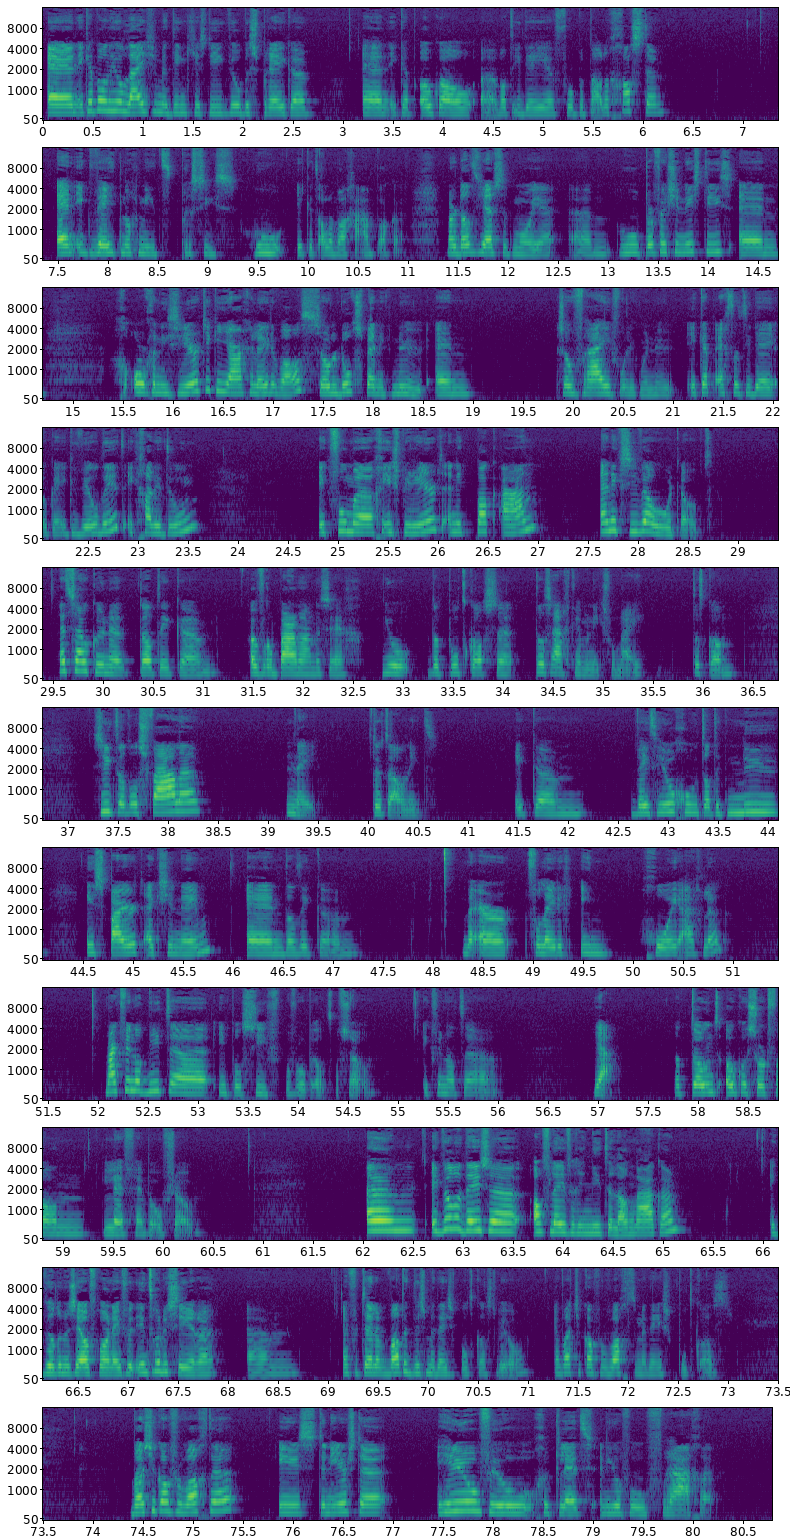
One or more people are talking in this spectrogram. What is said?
En ik heb al een heel lijstje met dingetjes die ik wil bespreken. En ik heb ook al uh, wat ideeën voor bepaalde gasten. En ik weet nog niet precies hoe ik het allemaal ga aanpakken. Maar dat is juist het mooie. Um, hoe perfectionistisch en georganiseerd ik een jaar geleden was, zo los ben ik nu. En zo vrij voel ik me nu. Ik heb echt het idee: oké, ik wil dit, ik ga dit doen. Ik voel me geïnspireerd en ik pak aan en ik zie wel hoe het loopt. Het zou kunnen dat ik um, over een paar maanden zeg: joh, dat podcasten, dat is eigenlijk helemaal niks voor mij. Dat kan. Zie ik dat als falen? Nee, totaal niet. Ik um, weet heel goed dat ik nu inspired action neem. En dat ik um, me er volledig in gooi eigenlijk. Maar ik vind dat niet uh, impulsief bijvoorbeeld of zo. Ik vind dat, uh, ja, dat toont ook een soort van lef hebben of zo. Um, ik wilde deze aflevering niet te lang maken. Ik wilde mezelf gewoon even introduceren. Um, en vertellen wat ik dus met deze podcast wil. En wat je kan verwachten met deze podcast. Wat je kan verwachten is ten eerste heel veel geklets en heel veel vragen.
